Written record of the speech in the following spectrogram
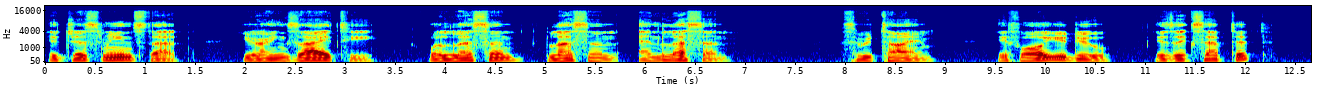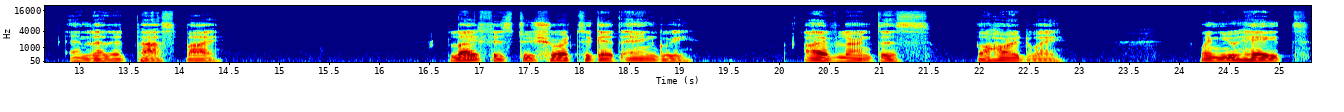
It just means that your anxiety will lessen, lessen, and lessen through time if all you do is accept it and let it pass by. Life is too short to get angry. I've learned this the hard way. When you hate,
